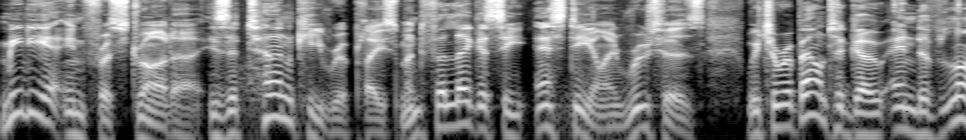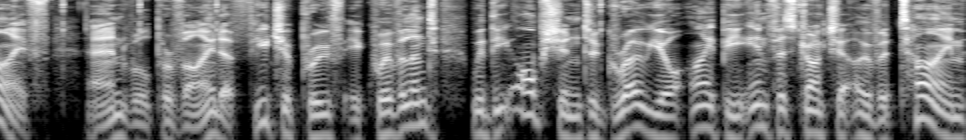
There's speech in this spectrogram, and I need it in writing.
MediaInfra Strada is a turnkey replacement for legacy SDI routers, which are about to go end of life and will provide a future-proof equivalent with the option to grow your IP infrastructure over time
